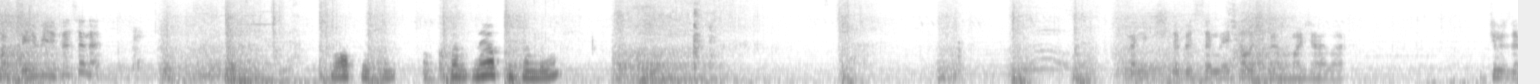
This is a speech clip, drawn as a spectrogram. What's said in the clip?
Bak beni bir izlesene. Ne yaptın sen? Sen ne yaptın sen beni? Beslenmeye çalışmayalım acaba. İkimiz de.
